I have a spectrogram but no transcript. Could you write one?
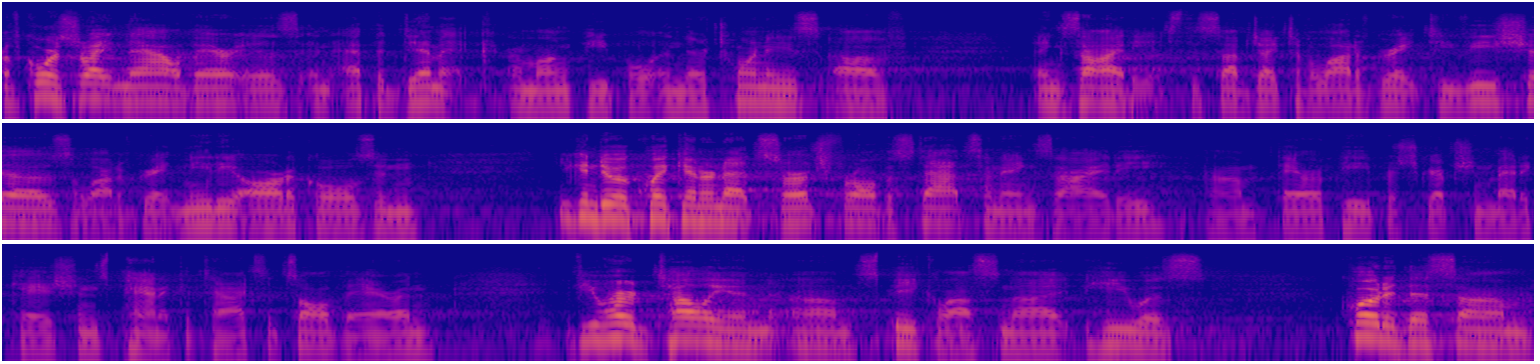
of course, right now, there is an epidemic among people in their 20s of anxiety. It's the subject of a lot of great TV shows, a lot of great media articles, and you can do a quick internet search for all the stats on anxiety um, therapy, prescription medications, panic attacks, it's all there. And if you heard Tullian um, speak last night, he was quoted this um,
